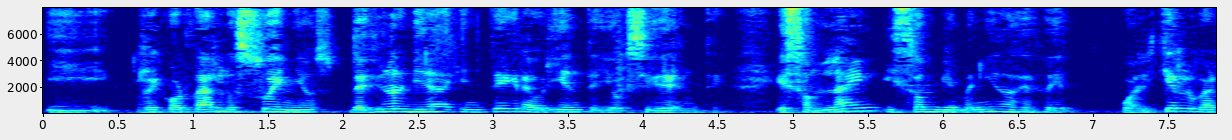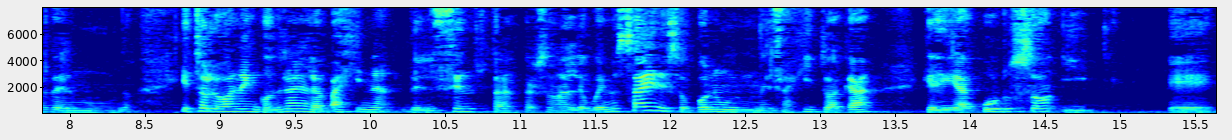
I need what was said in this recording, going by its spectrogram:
y recordar los sueños desde una mirada que integra Oriente y Occidente. Es online y son bienvenidos desde cualquier lugar del mundo. Esto lo van a encontrar en la página del Centro Transpersonal de Buenos Aires o pone un mensajito acá que diga curso y eh,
